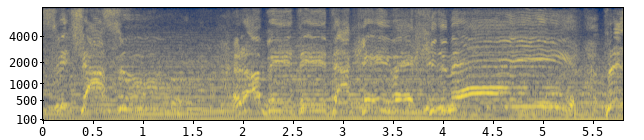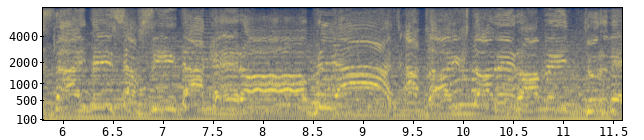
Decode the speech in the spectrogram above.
час від часу робити такий вихідний. Признайтеся, всі таке роблять, а той, хто не робить дурний.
